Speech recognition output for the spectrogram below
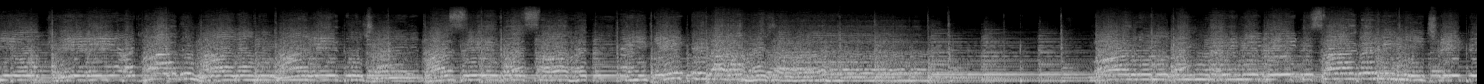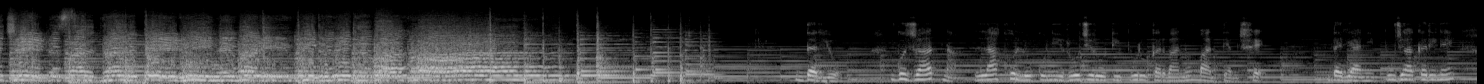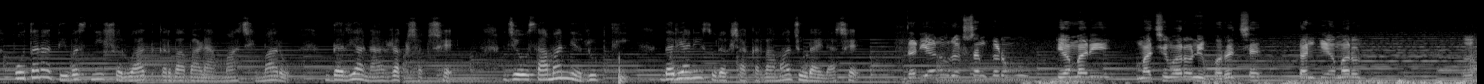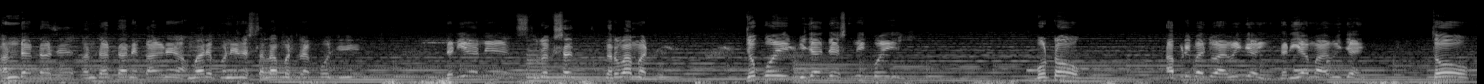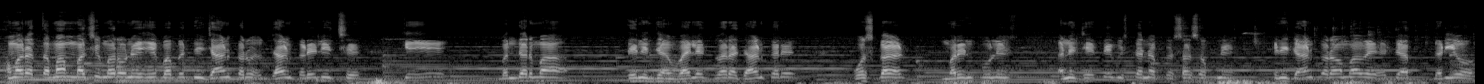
દરિયો ખેડે અથાગ માલમ માલે તુજાર ભાસે વસાહત કઈ કેટલા હજાર મારું બંદર ને છેટ છેટ સદ્ધર પેઢીને વળી વિધ વિધ દરિયો, ગુજરાતના લાખો લોકોની રોજીરોટી પૂરું કરવાનું માધ્યમ છે. દરિયાની પૂજા કરીને પોતાના દિવસની શરૂઆત કરવાવાળા માછીમારો દરિયાના રક્ષક છે. જેઓ સામાન્ય રૂપથી દરિયાની સુરક્ષા કરવામાં જોડાયેલા છે. દરિયાનું રક્ષણ કરવું એ અમારી માછીમારોની ફરજ છે, કારણ કે અમારો અંધાતા છે. અંધાતાને કારણે અમારે પણ એને સલામત રાખવો જોઈએ. દરિયાને સુરક્ષિત કરવા માટે જો કોઈ બીજા દેશની કોઈ બોટો આપણી બાજુ આવી જાય, દરિયામાં આવી જાય, તો અમારા તમામ માછીમારોને એ બાબતની જાણ કરો, જાણ કરેલી છે કે એ બંદરમાં તેની વાયલેટ દ્વારા જાણ કરે કોસ્ટગાર્ડ મરીન પોલીસ અને જે તે વિસ્તારના પ્રશાસકને એની જાણ કરવામાં આવે એટલે દરિયો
